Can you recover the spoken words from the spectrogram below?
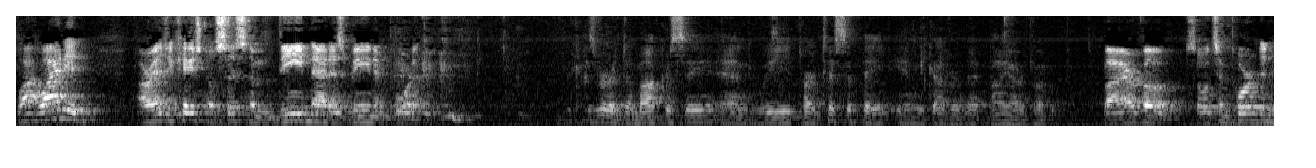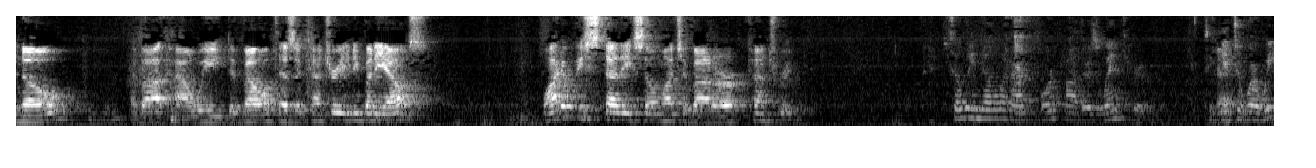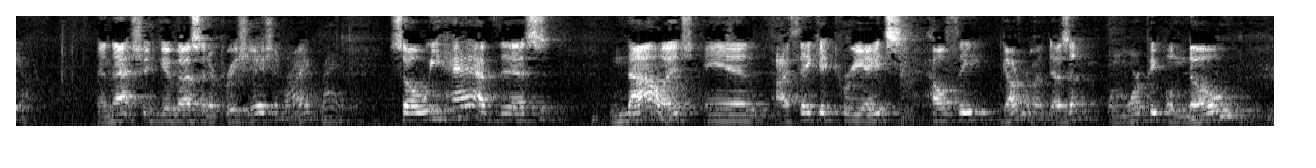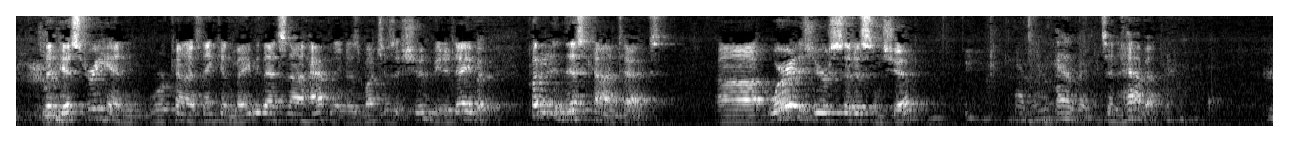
Why, why did our educational system deem that as being important? Because we're a democracy and we participate in government by our vote. By our vote. So it's important to know about how we developed as a country. Anybody else? Why do we study so much about our country? So we know what our forefathers went through to Okay. get to where we are. And that should give us an appreciation, right? Right. So we have this knowledge, and I think it creates healthy government, doesn't it? When more people know the history, and we're kind of thinking maybe that's not happening as much as it should be today, but put it in this context. Uh, where is your citizenship? Heaven. It's in heaven.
